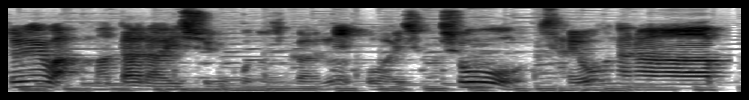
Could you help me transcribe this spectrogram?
それではまた来週この時間にお会いしましょう。さようなら。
